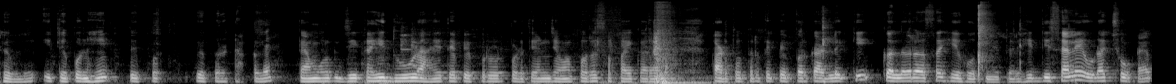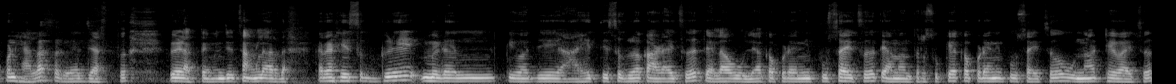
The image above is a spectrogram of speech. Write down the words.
ठेवलं इथे पण हे पेपर पेपर टाकलं आहे त्यामुळं जे काही धूळ आहे त्या पेपरवर पडते. आणि जेव्हा परत सफाई करायला काढतो तर ते पेपर काढले की कलर असं हे होत नाही. तर हे दिसायला एवढा छोटा आहे पण ह्याला सगळ्यात जास्त वेळ लागते म्हणजे चांगला अर्धा. कारण हे सगळे मिडल किंवा जे आहे ते सगळं काढायचं त्याला ओल्या कपड्यांनी पुसायचं त्यानंतर सुक्या कपड्याने पुसायचं उन्हात ठेवायचं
